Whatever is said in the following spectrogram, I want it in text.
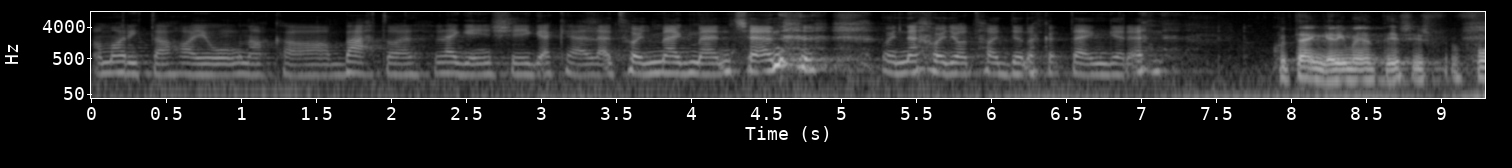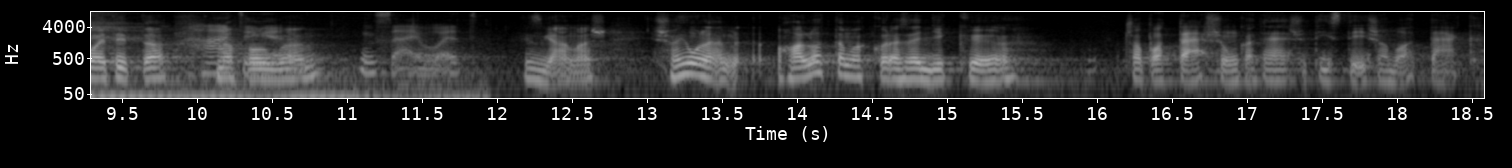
a Marita hajónak a bátor legénysége kellett, hogy megmentsen, hogy nehogy ott hagyjanak a tengeren. Akkor tengeri mentés is folyt itt a Hát napokban. igen, muszáj volt. Izgalmas. És ha jól hallottam, akkor az egyik ö, csapattársunkat első tiszté is avatták.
